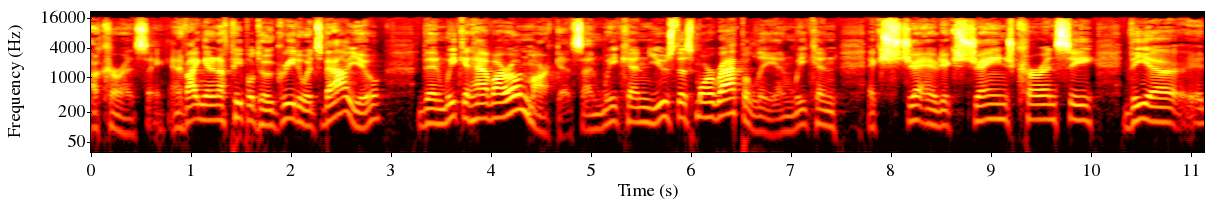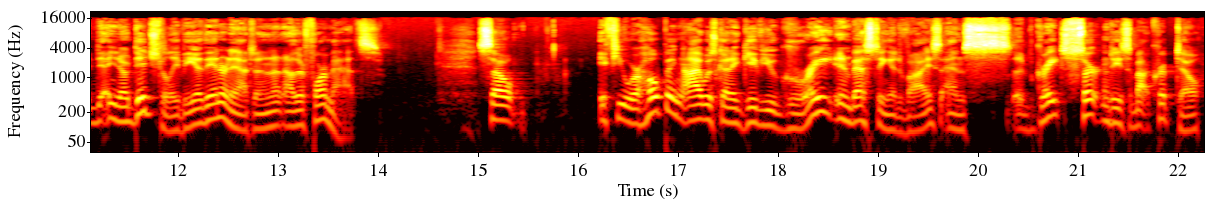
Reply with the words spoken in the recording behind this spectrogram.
a currency. And if I can get enough people to agree to its value, then we can have our own markets and we can use this more rapidly and we can exchange, exchange currency via, you know, digitally, via the internet and other formats. So, if you were hoping I was going to give you great investing advice and great certainties about crypto,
